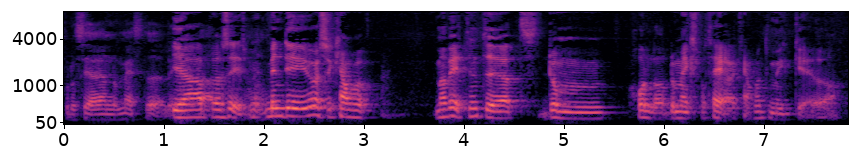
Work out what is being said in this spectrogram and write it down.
producerar ändå mest öl. Ja, världen. precis. Men, men det är ju också kanske... Man vet ju inte att de håller... De exporterar kanske inte mycket. Och...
